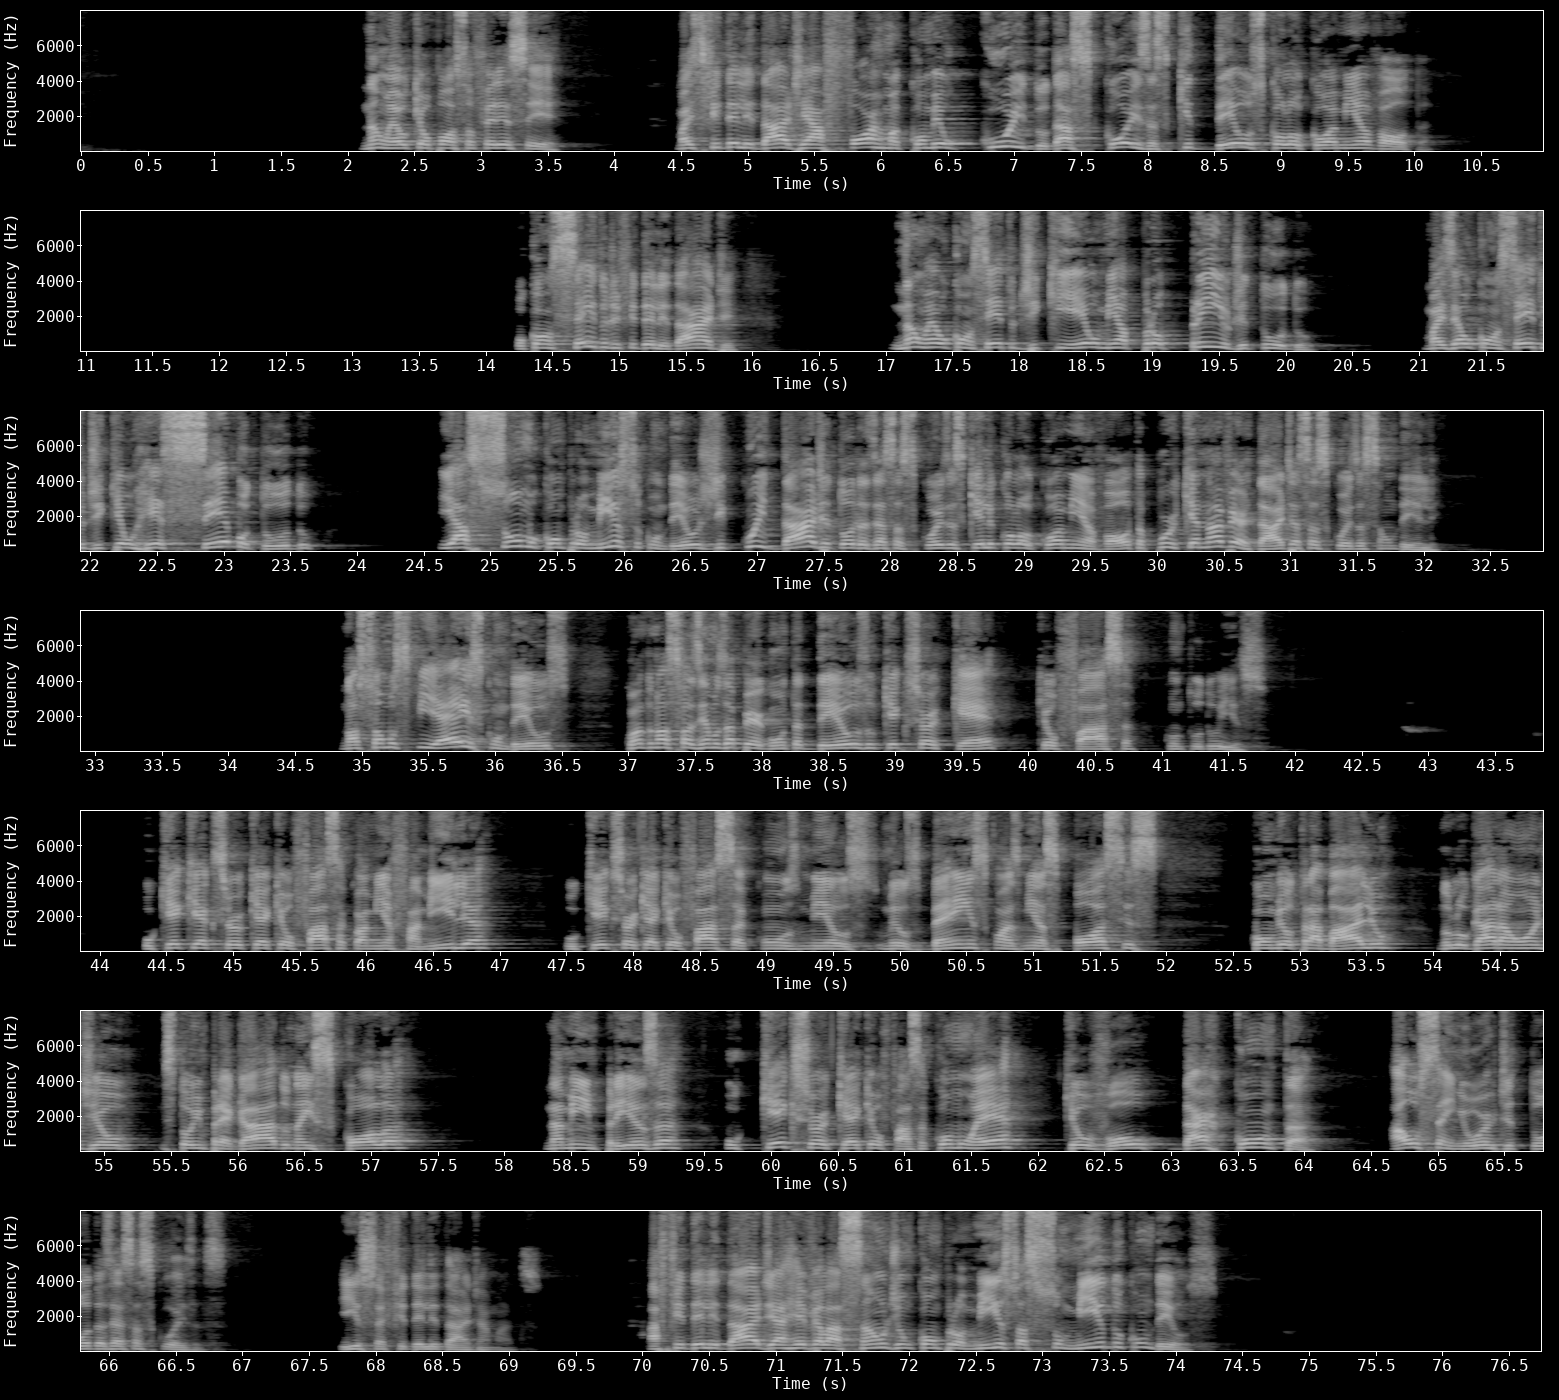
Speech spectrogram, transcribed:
Não é o que eu posso oferecer. Mas fidelidade é a forma como eu cuido das coisas que Deus colocou à minha volta. O conceito de fidelidade não é o conceito de que eu me aproprio de tudo, mas é o conceito de que eu recebo tudo e assumo compromisso com Deus de cuidar de todas essas coisas que Ele colocou à minha volta, porque na verdade essas coisas são dele. Nós somos fiéis com Deus quando nós fazemos a pergunta: Deus, o que, que o Senhor quer que eu faça com tudo isso? O que, que é que o Senhor quer que eu faça com a minha família? O que, que o Senhor quer que eu faça com os meus, meus bens, com as minhas posses, com o meu trabalho? no lugar onde eu estou empregado, na escola, na minha empresa, o que, que o Senhor quer que eu faça? Como é que eu vou dar conta ao Senhor de todas essas coisas? Isso é fidelidade, amados. A fidelidade é a revelação de um compromisso assumido com Deus.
